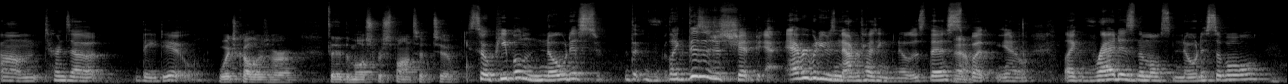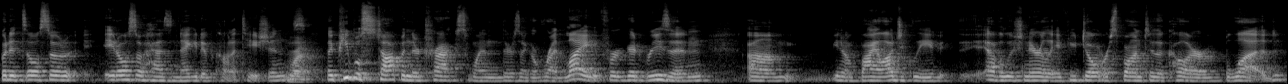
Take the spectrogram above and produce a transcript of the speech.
Um, turns out they do. Which colors are they the most responsive to? So people notice, the, like this is just shit. Everybody who's in advertising knows this, Yeah. but you know, like red is the most noticeable, but it's also it also has negative connotations. Right. Like people stop in their tracks when there's like a red light for a good reason. Um, you know, biologically, evolutionarily, if you don't respond to the color of blood,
